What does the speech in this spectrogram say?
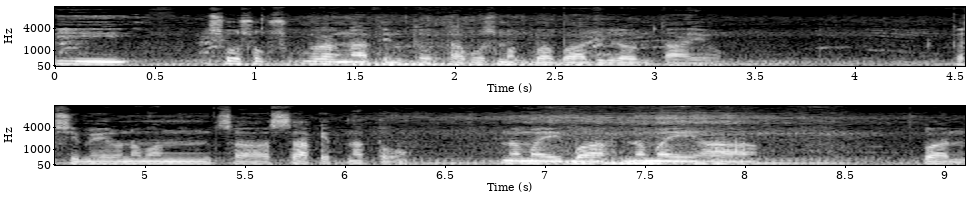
I isusuksok na lang natin to tapos magbabody ground tayo kasi mayroon naman sa sakit na to na may iba na may pan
